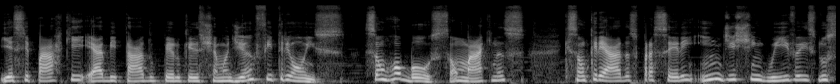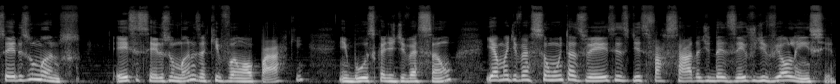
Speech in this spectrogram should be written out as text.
e esse parque é habitado pelo que eles chamam de anfitriões. São robôs, são máquinas que são criadas para serem indistinguíveis dos seres humanos. Esses seres humanos é que vão ao parque em busca de diversão, e é uma diversão muitas vezes disfarçada de desejo de violência.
